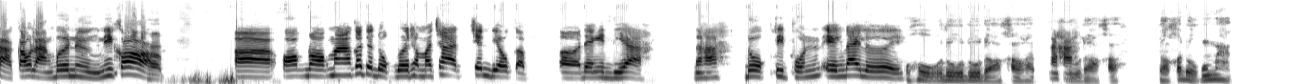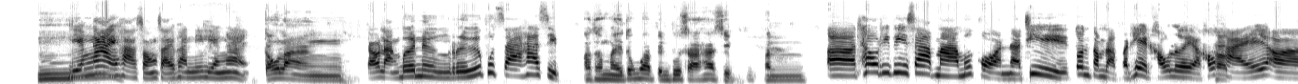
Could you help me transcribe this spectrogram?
ค่ะ เกาหลางเบอร์หนึ่งนี่ก็ครับ อ่าออกดอกมาก็จะดกโดยธรรมชาติ เช่นเดียวกับเอ่อแดงอินเดีย นะคะดกติดผลเองได้เลย โอ้โหดูดูดอกเขาครับนะคะ ดูดอกเขาดอกเขาดกมากๆอืมเลี้ยงง่ายค่ะสองสายพันธุ์นี้เลี้ยงง่ายเกาลางเกาหลางเบอร์หนึ่งหรือพุทราห้าสิบเอาทำไมต้องว่าเป็นพุทราห้าสิบมัน อ่าเท่าที่พี่ทราบมาเมื่อก่อนน่ะ ที่ต้นตำรับประเทศเขาเลยอะเขาครับ ขายอ่า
